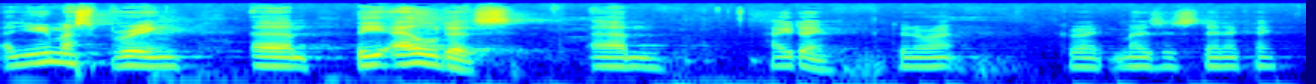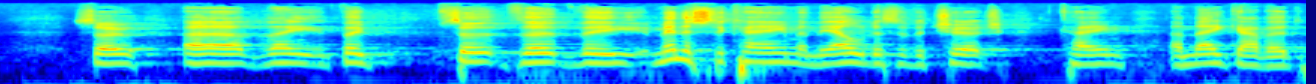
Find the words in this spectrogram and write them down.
And you must bring um, the elders. Um, how you doing? Doing all right? Great. Moses, doing okay? So uh, they, they, so the, the minister came and the elders of the church came and they gathered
